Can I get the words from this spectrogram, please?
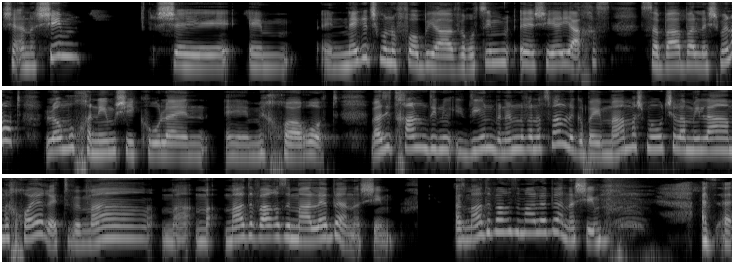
שאנשים שהם נגד שמונופוביה ורוצים אה, שיהיה יחס סבבה לשמנות לא מוכנים שיקראו להן אה, מכוערות ואז התחלנו דיון בינינו לבין עצמנו לגבי מה המשמעות של המילה מכוערת ומה מה, מה, מה הדבר הזה מעלה באנשים אז מה הדבר הזה מעלה באנשים. אז אה,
